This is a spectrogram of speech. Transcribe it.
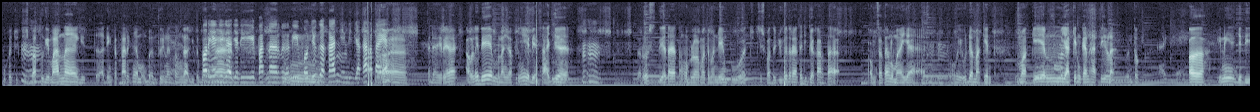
buka cuci Mm-mm. sepatu gimana? Gitu. Ada yang tertarik nggak mau bantuin atau enggak gitu Korea juga jadi partner di Mm. Volt juga kan yang di Jakarta ya. Heeh. Pada akhirnya awalnya dia menanggapinya ya biasa aja Mm-mm. terus dia ternyata ngobrol sama teman dia yang buat cuci sepatu juga ternyata di Jakarta omsetnya lumayan Mm-mm. oh ya udah makin makin meyakinkan hati lah untuk Oke. eh ini jadi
